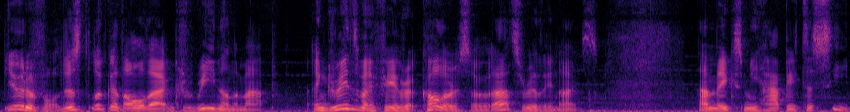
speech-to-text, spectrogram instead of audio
Beautiful, just look at all that green on the map. And green's my favourite colour, so that's really nice. That makes me happy to see.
